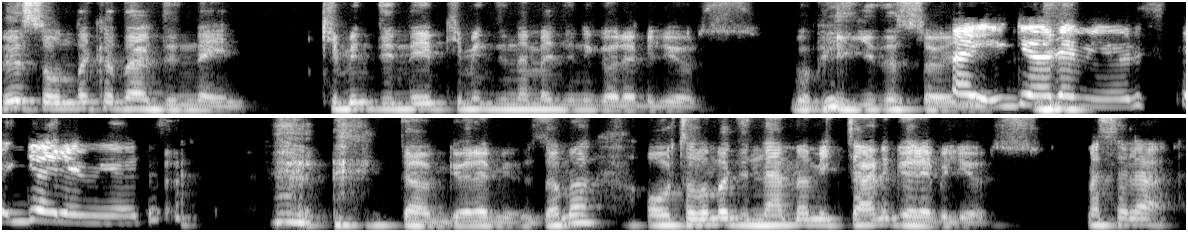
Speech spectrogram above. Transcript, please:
Ve sonuna kadar dinleyin. Kimin dinleyip kimin dinlemediğini görebiliyoruz. Bu bilgiyi de söyleyeyim. Hayır göremiyoruz. göremiyoruz. tamam göremiyoruz ama ortalama dinlenme miktarını görebiliyoruz. Mesela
